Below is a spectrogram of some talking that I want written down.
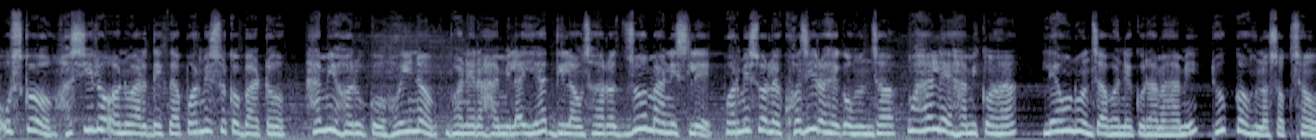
उसको हसिलो अनुहार देख्दा परमेश्वरको बाटो हामीहरूको होइन भनेर हामीलाई याद दिलाउँछ र जो मानिसले परमेश्वरलाई खोजिरहेको हुन्छ उहाँले हामी कहाँ ल्याउनुहुन्छ भन्ने कुरामा हामी ढुक्क हुन सक्छौँ।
